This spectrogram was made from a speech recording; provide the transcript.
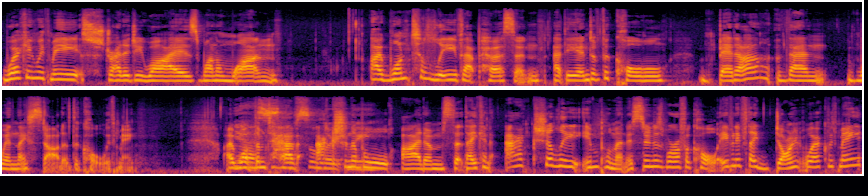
working with me strategy wise, one on one, I want to leave that person at the end of the call better than when they started the call with me. I yes, want them to have absolutely. actionable items that they can actually implement as soon as we're off a call. Even if they don't work with me,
